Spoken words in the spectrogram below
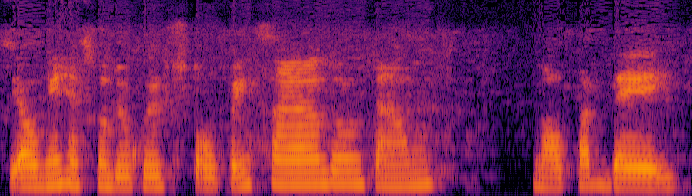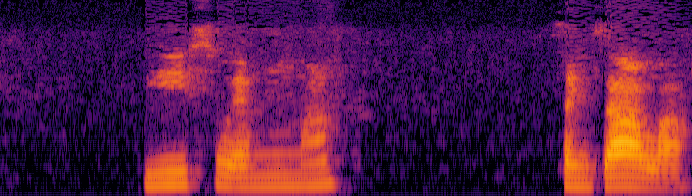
Se alguém respondeu o que eu estou pensando, então, nota 10. Isso é uma senzala.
